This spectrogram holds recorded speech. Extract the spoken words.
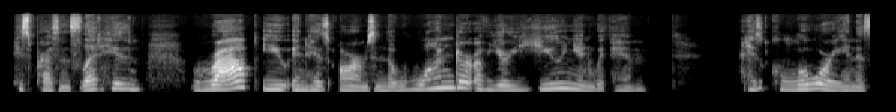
his presence. Let him wrap you in his arms in the wonder of your union with him and his glory and his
